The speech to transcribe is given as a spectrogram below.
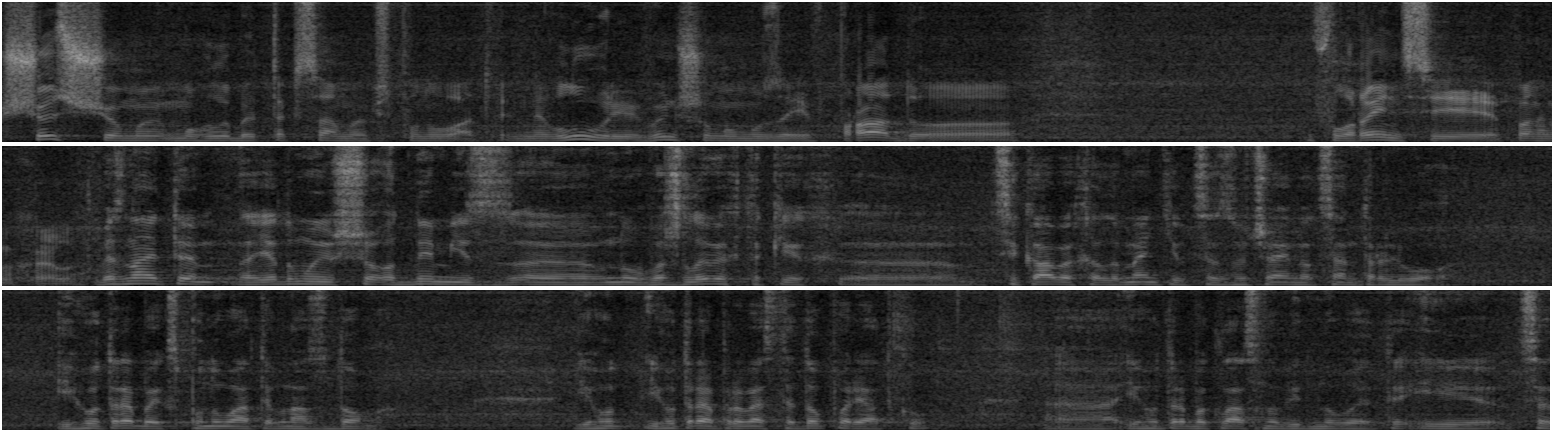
щось, що ми могли би так само експонувати? Не в Луврі, в іншому музеї, в Прадо, у Флоренції, пане Михайло? Ви знаєте, я думаю, що одним із е, ну, важливих таких цікавих елементів це, звичайно, центр Львова. Його треба експонувати в нас вдома. Його, його треба привести до порядку, е, його треба класно відновити. І це,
